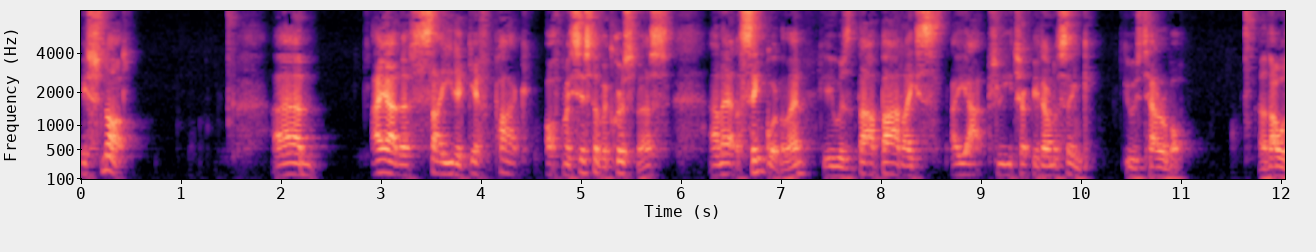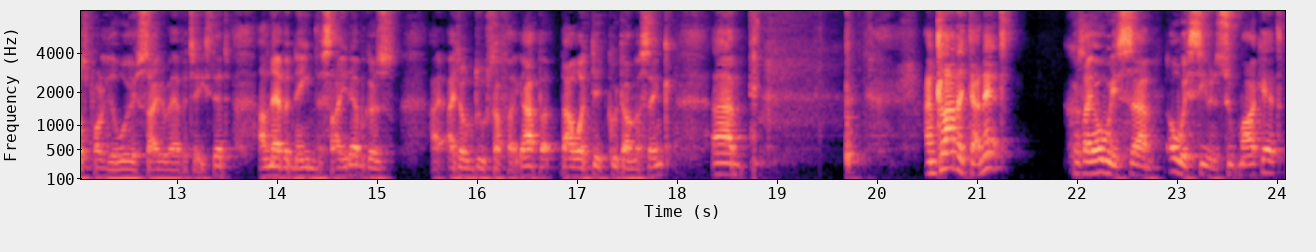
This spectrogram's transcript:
It's not. Um, I had a cider gift pack off my sister for Christmas, and I had to sink one of them. It was that bad. I, I actually chucked it down the sink. It was terrible. And that was probably the worst cider I've ever tasted. I'll never name the cider because I, I don't do stuff like that, but that one did go down the sink. Um, I'm glad I done it because I always um, always see you in the supermarket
